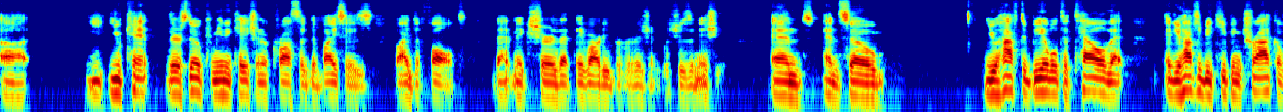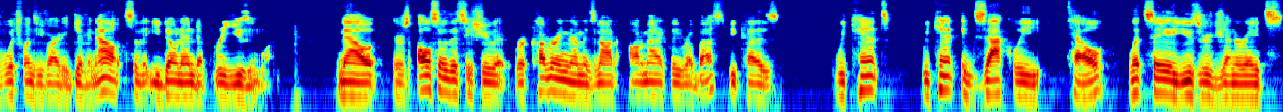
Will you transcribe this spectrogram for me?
uh, you, you can't, there's no communication across the devices by default that makes sure that they've already been provisioned, which is an issue. And, and so you have to be able to tell that, and you have to be keeping track of which ones you've already given out so that you don't end up reusing one. Now, there's also this issue that recovering them is not automatically robust because we can't, we can't exactly tell. Let's say a user generates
